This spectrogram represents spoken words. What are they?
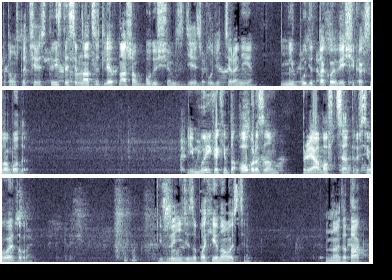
Потому что через 317 лет в нашем будущем здесь будет тирания. Не будет такой вещи, как свобода. И мы каким-то образом прямо в центре всего этого. Извините за плохие новости. Но это так.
